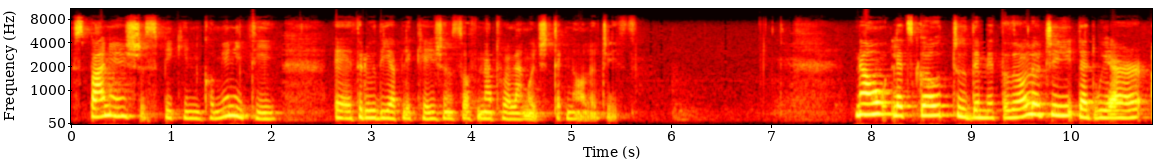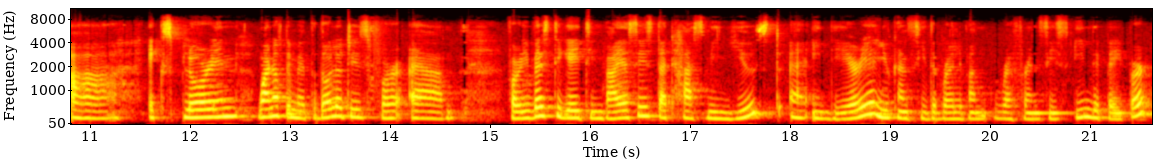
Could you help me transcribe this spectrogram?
Spanish-speaking community uh, through the applications of natural language technologies. Now let's go to the methodology that we are uh, exploring, one of the methodologies for, um, for investigating biases that has been used uh, in the area. You can see the relevant references in the paper.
